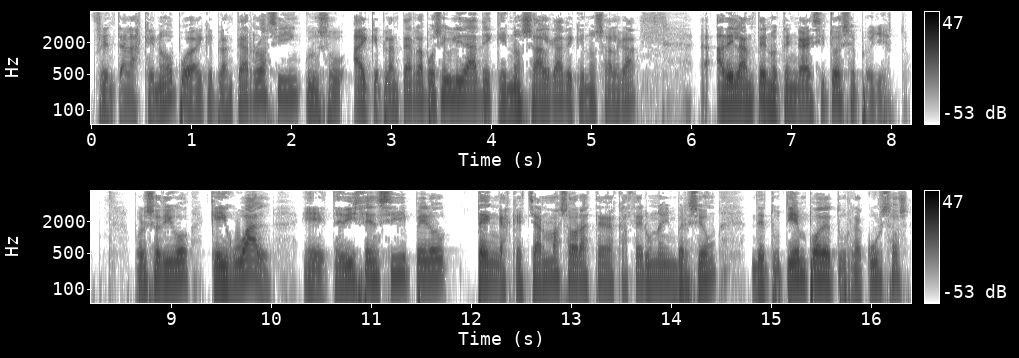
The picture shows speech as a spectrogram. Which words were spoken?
frente a las que no, pues hay que plantearlo así, incluso hay que plantear la posibilidad de que no salga, de que no salga eh, adelante, no tenga éxito ese proyecto. Por eso digo que igual eh, te dicen sí, pero tengas que echar más horas, tengas que hacer una inversión de tu tiempo, de tus recursos,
